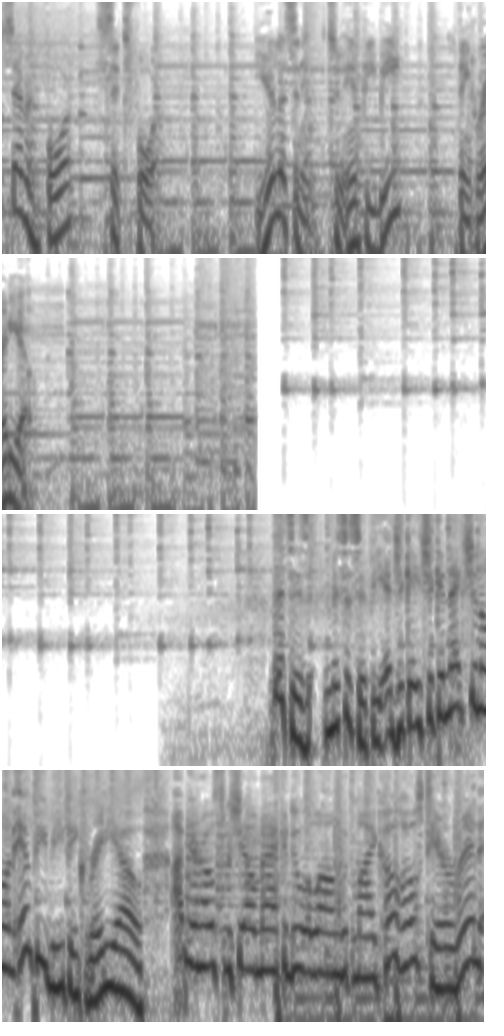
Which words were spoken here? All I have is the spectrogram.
7464. You're listening to MPB Think Radio. This is Mississippi Education Connection on MPB Think Radio. I'm your host, Michelle McAdoo, along with my co-host, Tara Wren,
